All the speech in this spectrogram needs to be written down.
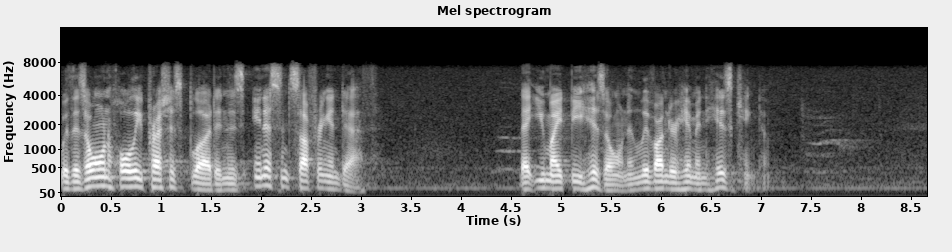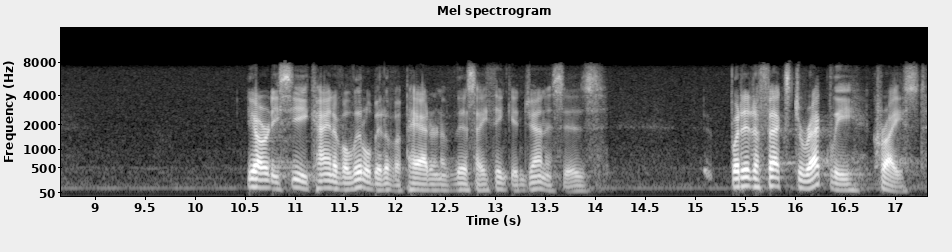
with his own holy, precious blood and his innocent suffering and death, that you might be his own and live under him in his kingdom. You already see kind of a little bit of a pattern of this, I think, in Genesis. But it affects directly Christ.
